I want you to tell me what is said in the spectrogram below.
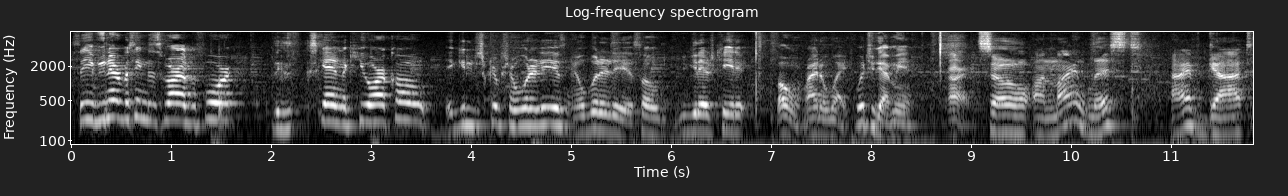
see, if you've never seen the cigars before, the, scanning the QR code, it gives you a description of what it is and what it is. So you get educated, boom, right away. What you got, man? All right, so on my list, I've got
